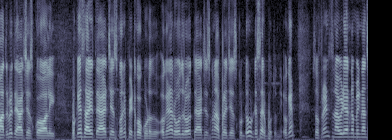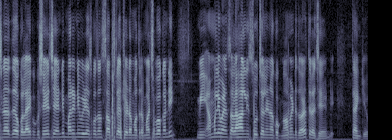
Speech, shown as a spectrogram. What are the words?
మాత్రమే తయారు చేసుకోవాలి. ఒకేసారి తయారు చేసుకొని పెట్టుకోకూడదు. ఓకేనా? రోజు రోజు తయారు చేసుకొని అప్లై చేసుకుంటూ ఉంటే సరిపోతుంది. ఓకే? సో ఫ్రెండ్స్ నా వీడియో కనుక మీకు నచ్చినట్లయితే ఒక లైక్ ఒక షేర్ చేయండి. మరిన్ని వీడియోస్ కోసం సబ్స్క్రైబ్ చేయడం మాత్రం మర్చిపోకండి. మీ అమూల్యమైన సలహాలని సూచనలు నాకు ఒక కామెంట్ ద్వారా తెలియజేయండి. థ్యాంక్ యూ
